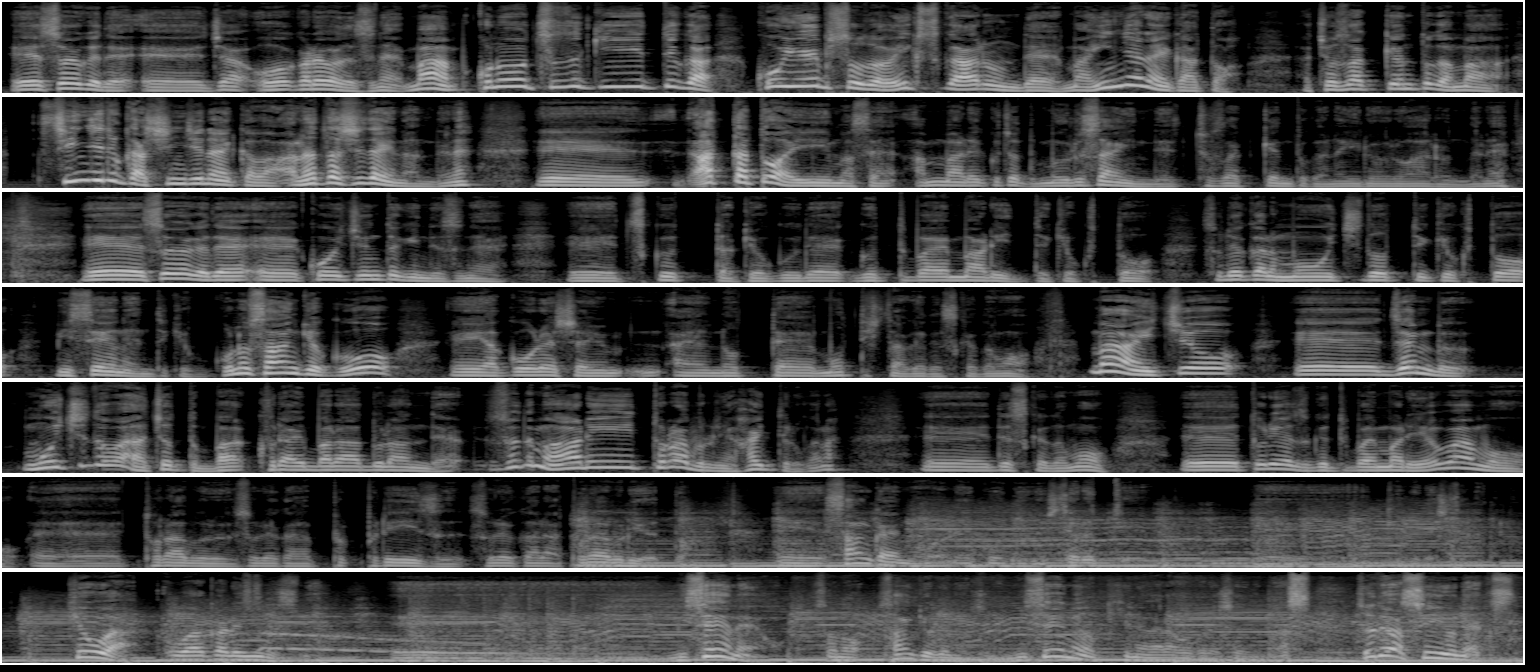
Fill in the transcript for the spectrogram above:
えーそういうわけで、えーじゃあお別れはですね、まあ、この続きっていうか、こういうエピソードがいくつかあるんで、まあいいんじゃないかと。著作権とか、まあ、信じるか信じないかはあなた次第なんでね、えーあったとは言いません。あんまりちょっとうるさいんで、著作権とかね、いろいろあるんでね。えーそういうわけで、えー、高一の時にですね、えー作った曲で、グッドバイマリアって曲と、それからもう一度っていう曲と、未成年って曲、この3曲を、えー夜行列車に、乗って持ってきたわけですけども、まあ一応、えー全部、もう一度はちょっとば暗いバラードなんでそれでもアーリートラブルに入ってるかな、えーですけども、えーとりあえず「グッドバイマリア」はもう、えートラブルそれからププリーズそれからトラブルと、え3回もレコーディングしてるっていう、えー曲でした。けども今日はお別れにですね、えー未成年をその3曲のうちに未成年を聴きながらお送りしております。それでは See you next.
